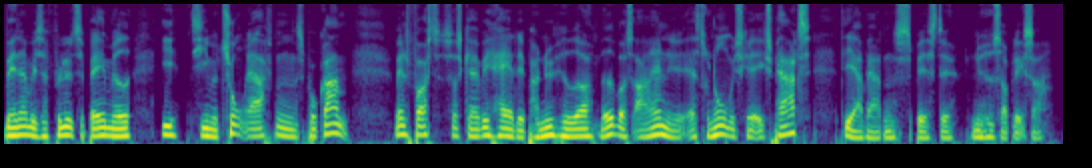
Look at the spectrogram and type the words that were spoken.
vender vi selvfølgelig tilbage med i time 2 af aftenens program. Men først så skal vi have et øh, par nyheder med vores egen astronomiske ekspert. Det er verdens bedste nyhedsoplæser.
